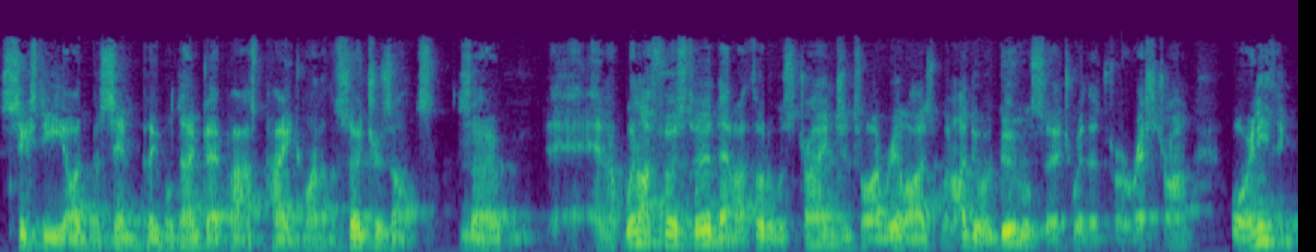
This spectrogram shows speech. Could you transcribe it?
60 odd percent people don't go past page one of the search results. Mm. So, and when I first heard that, I thought it was strange until I realized when I do a Google search, whether it's for a restaurant or anything,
